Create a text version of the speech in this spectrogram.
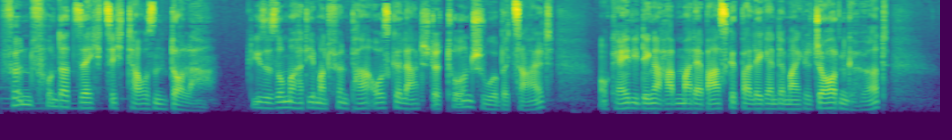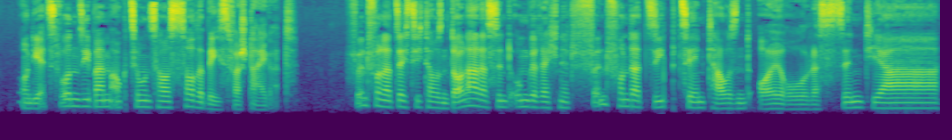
560.000 Dollar. Diese Summe hat jemand für ein paar ausgelatschte Turnschuhe bezahlt. Okay, die Dinger haben mal der Basketballlegende Michael Jordan gehört. Und jetzt wurden sie beim Auktionshaus Sotheby's versteigert. 560.000 Dollar, das sind umgerechnet 517.000 Euro. Das sind ja,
